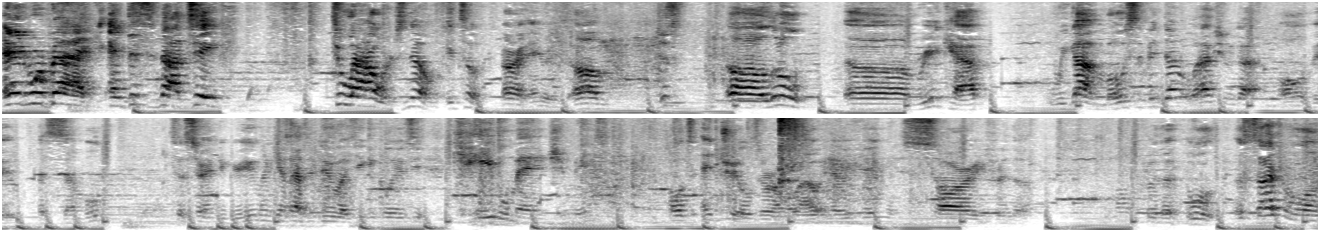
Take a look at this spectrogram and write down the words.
And we're back, and this did not take two hours. No, it took. All right, anyways, um, just a little uh, recap. We got most of it done. Well, actually, we got all of it assembled to a certain degree. We just have to do, as you can clearly see, cable management. All its entrails are all out and everything. Sorry aside from along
